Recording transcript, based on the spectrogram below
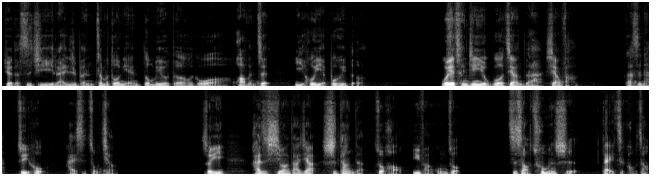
觉得自己来日本这么多年都没有得过花粉症，以后也不会得。我也曾经有过这样的想法，但是呢，最后还是中枪。所以还是希望大家适当的做好预防工作，至少出门时戴一只口罩。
